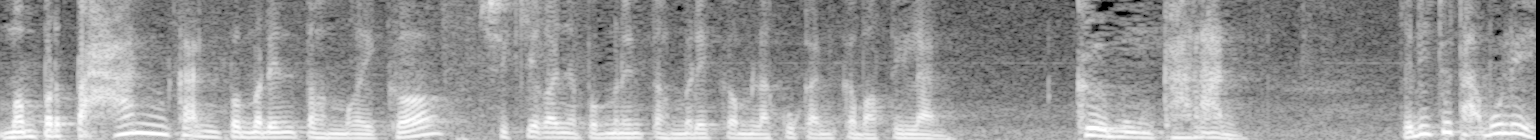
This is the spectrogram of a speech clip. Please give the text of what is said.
mempertahankan pemerintah mereka sekiranya pemerintah mereka melakukan kebatilan kemungkaran. Jadi itu tak boleh.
